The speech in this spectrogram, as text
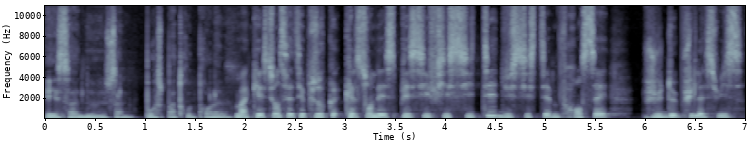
et ça ne, ça ne pose pas trop de problèmes. Ma question, c'était plutôt quelles sont les spécificités du système français vu depuis la Suisse?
